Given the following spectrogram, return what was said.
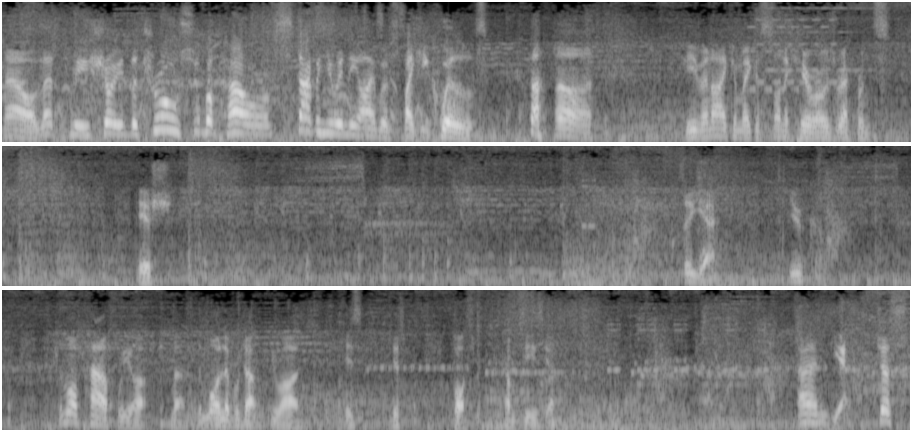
Now, let me show you the true superpower of stabbing you in the eye with spiky quills. Even I can make a Sonic Heroes reference. Ish. So yeah, you. The more powerful you are, well, the more leveled up you are, is this boss becomes easier. And yeah, just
